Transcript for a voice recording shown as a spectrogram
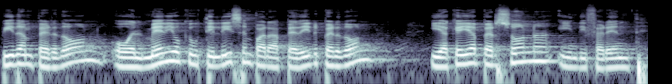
pidan perdón o el medio que utilicen para pedir perdón y aquella persona indiferente.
